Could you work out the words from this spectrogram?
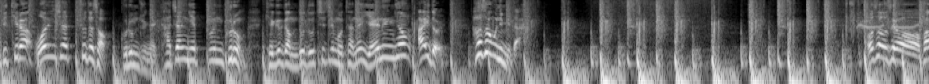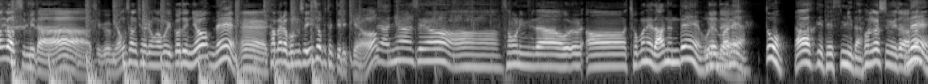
비키라 원샷 초대석, 구름 중에 가장 예쁜 구름, 개그감도 놓치지 못하는 예능형 아이돌, 하성운입니다. 어서오세요. 반갑습니다. 지금 영상 촬영하고 있거든요. 네. 네, 카메라 보면서 인사 부탁드릴게요. 네, 안녕하세요. 아, 성훈입니다. 어, 어, 저번에 나왔는데, 오랜만에 네네. 또 나가게 됐습니다. 반갑습니다. 네.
